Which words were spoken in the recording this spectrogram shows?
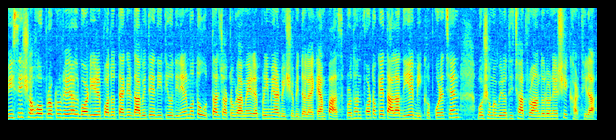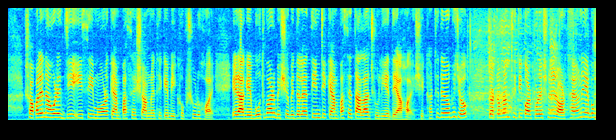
ভিসি সহ প্রক্টোরিয়াল বডির পদত্যাগের দাবিতে দ্বিতীয় দিনের মতো উত্তাল চট্টগ্রামের প্রিমিয়ার বিশ্ববিদ্যালয় ক্যাম্পাস। প্রধান ফটকে তালা দিয়ে বিক্ষোভ করেছেন বৈষম্য বিরোধী ছাত্র আন্দোলনের শিক্ষার্থীরা। সকালে নগরের জিইসি মোড় ক্যাম্পাসের সামনে থেকে বিক্ষোভ শুরু হয়। এর আগে বুধবার বিশ্ববিদ্যালয়ের তিনটি ক্যাম্পাসে তালা ঝুলিয়ে দেয়া হয়। শিক্ষার্থীদের অভিযোগ, চট্টগ্রাম সিটি কর্পোরেশনের অর্থায়নে এবং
